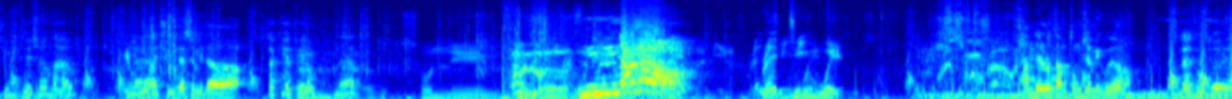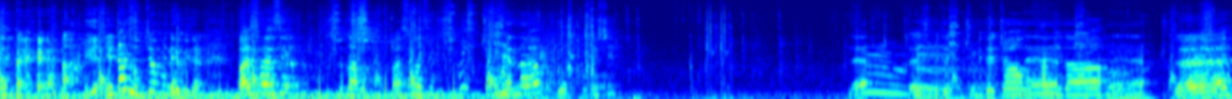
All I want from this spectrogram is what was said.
준비 되셨나요? 네, 준비됐습니다. 시작해도 돼요? 네. 손님. 나가! Red team wins. 3대 1로 타면 동점이고요. 네 동점이네. 일단 동점이네 그냥. 말씀하세요. 끝나고 말씀하세요. 준비 됐나요? 호기 씨? 네. 네 준비 됐 준비 됐죠? 네. 갑니다. 네.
